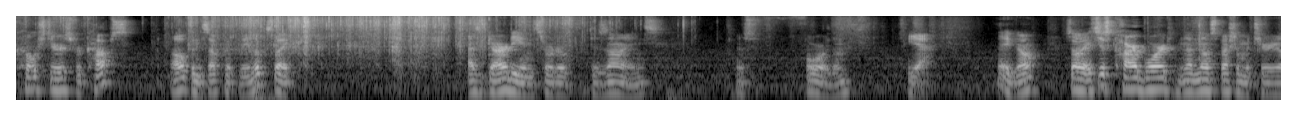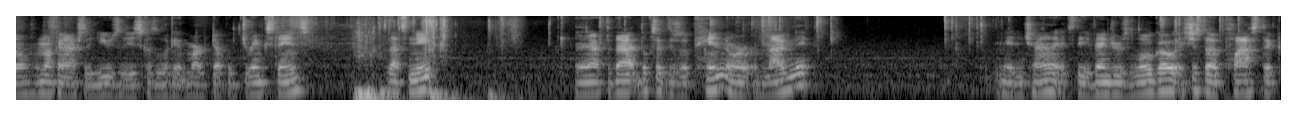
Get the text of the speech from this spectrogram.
coasters for cups. I'll open this up quickly. It looks like Asgardian sort of designs. There's four of them. Yeah, there you go. So it's just cardboard, no, no special material. I'm not going to actually use these because they'll get marked up with drink stains. That's neat. And then after that, looks like there's a pin or a magnet. Made in China. It's the Avengers logo. It's just a plastic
